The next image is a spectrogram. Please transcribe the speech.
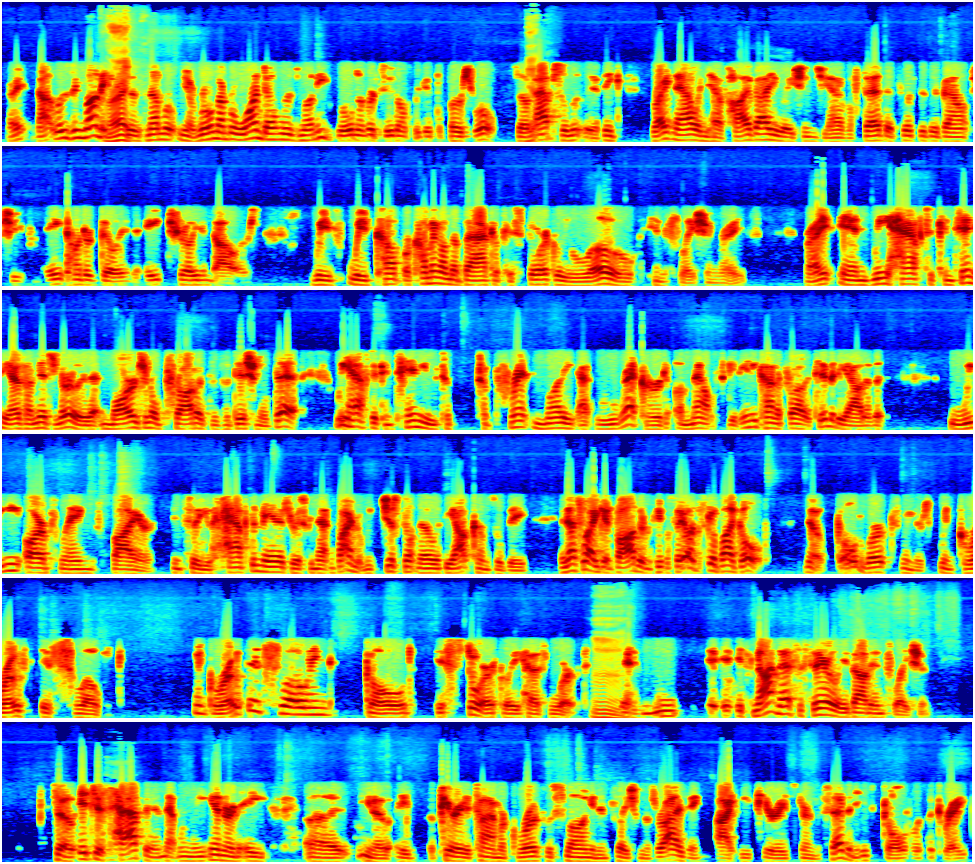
Right, not losing money. Right. Says number, you know, rule number one: don't lose money. Rule number two: don't forget the first rule. So, Yeah. absolutely, I think right now when you have high valuations, you have a Fed that's lifted their balance sheet from eight hundred billion to eight trillion dollars. We've we've come we're coming on the back of historically low inflation rates, right? And we have to continue, as I mentioned earlier, that marginal product of additional debt. We have to continue to to print money at record amounts to get any kind of productivity out of it, we are playing fire. And so you have to manage risk in that environment. We just don't know what the outcomes will be. And that's why I get bothered when people say, oh, just go buy gold. No, gold works when there's when growth is slowing. When growth is slowing, gold historically has worked. Mm. And it's not necessarily about inflation. So it just happened that when we entered a, uh, you know, a, a period of time where growth was slowing and inflation was rising, i.e., periods during the 70s, gold was a great,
